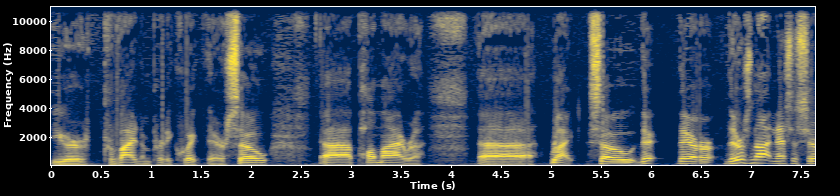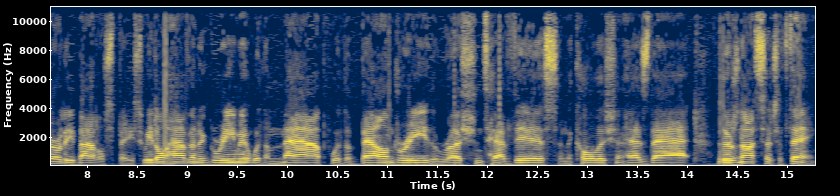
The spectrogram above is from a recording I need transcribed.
You're providing them pretty quick there. So, Palmyra. Uh, right, so there, there, there's not necessarily battle space. We don't have an agreement with a map, with a boundary. The Russians have this and the coalition has that. There's not such a thing.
